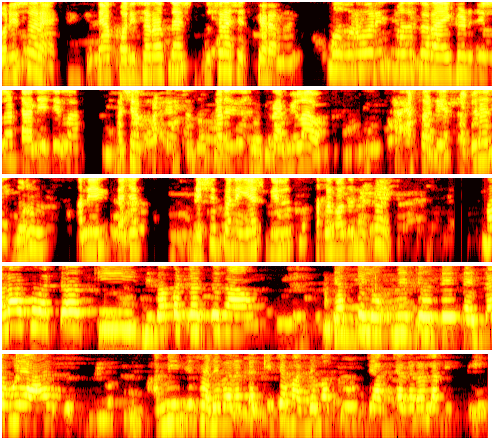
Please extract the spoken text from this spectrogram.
परिसर आहे त्या परिसरातल्या दुसऱ्या शेतकऱ्यांना मग उर्वरित मध्ये रायगड जिल्हा ठाणे जिल्हा अशा प्रकारच्या लोकांना नोकऱ्या मिळावा यासाठी अग्रज धरून आणि त्याच्यात निश्चितपणे यश मिळेल असा माझा विश्वास. मला असं वाटतं की दिबा पाटलांचं नाव ते आमचे लोकनेते होते त्यांच्यामुळे आज आम्ही जे साडेबारा टक्केच्या माध्यमातून जे आमच्या घराला भिंती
